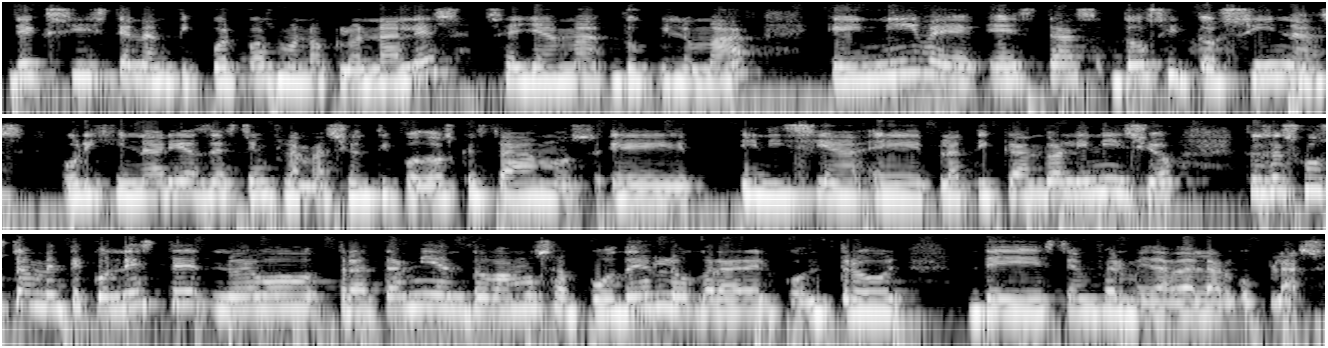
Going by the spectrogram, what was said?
ya existen anticuerpos monoclonales, se llama dupilumab, que inhibe estas dos citocinas originarias de esta inflamación tipo 2 que estábamos eh, eh, platicando al inicio. Entonces, justamente con este nuevo tratamiento vamos a poder lograr el control de esta enfermedad a largo plazo.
